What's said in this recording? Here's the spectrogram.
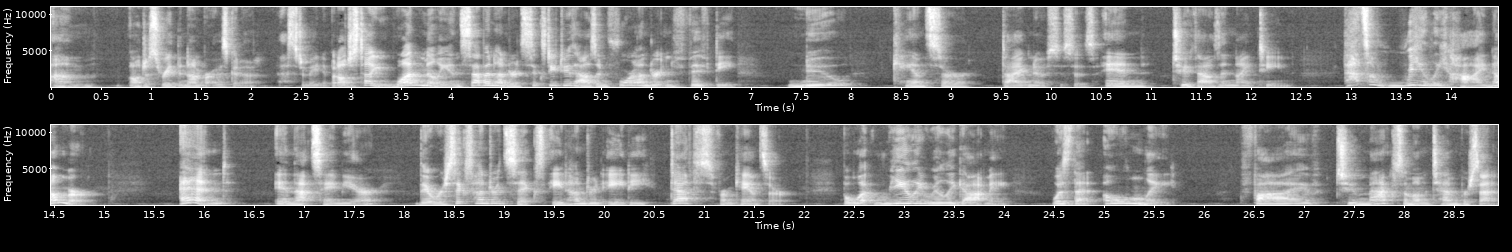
um, I'll just read the number. I was going to estimated, but I'll just tell you 1,762,450 new cancer diagnoses in 2019. That's a really high number. And in that same year, there were 606, 880 deaths from cancer. But what really, really got me was that only 5 to maximum 10%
